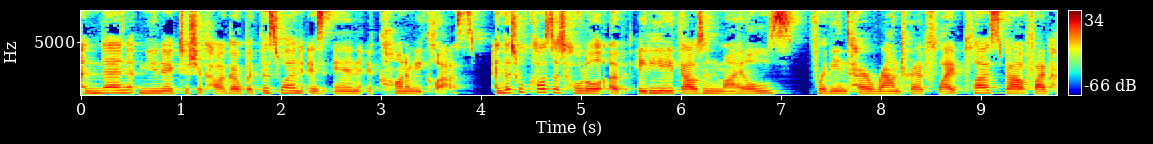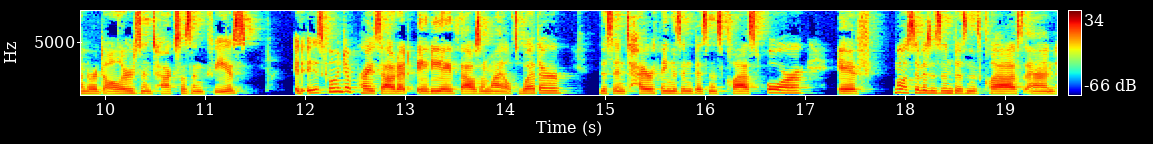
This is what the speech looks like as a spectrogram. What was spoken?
and then Munich to Chicago, but this one is in economy class. And this will cost a total of 88,000 miles for the entire round trip flight, plus about $500 in taxes and fees. It is going to price out at 88,000 miles whether this entire thing is in business class or if most of it is in business class and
